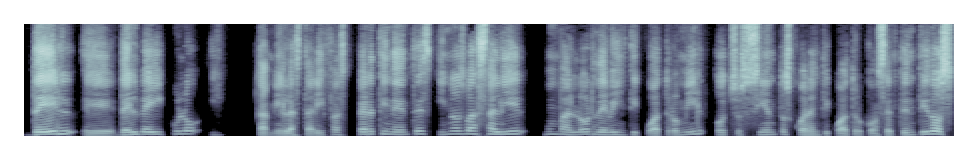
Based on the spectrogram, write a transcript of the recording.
del, del vehículo y también las tarifas pertinentes y nos va a salir un valor de 24,844,72.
